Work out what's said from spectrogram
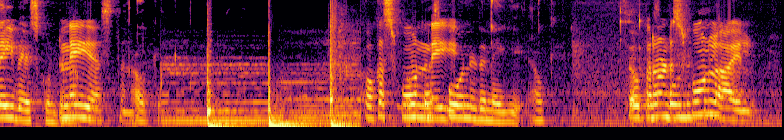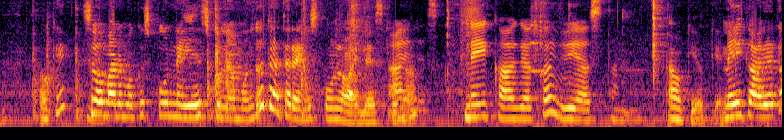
నెయ్యి వేసుకుంటాం నెయ్యి వేస్తాను. ఓకే. ఒక స్పూన్ నెయ్యి. స్పూన్ నెయ్యి. ఓకే. సో ఒక రెండు స్పూన్లు ఆయిల్. ఓకే సో మనం ఒక స్పూన్ నెయ్యి వేసుకున్న ముందు తర్వాత రెండు స్పూన్లు ఆయిల్ వేసుకున్నాం. నెయ్యి కాగాక ఇవి వేస్తాను. ఓకే ఓకే నెయ్యి కాగాక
